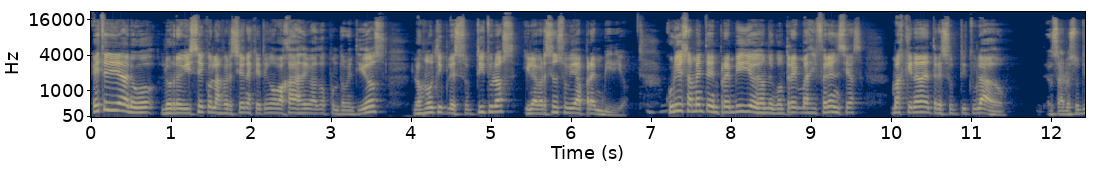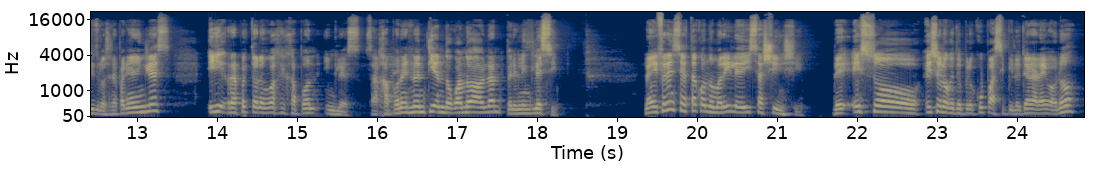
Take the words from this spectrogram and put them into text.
Este diálogo lo revisé con las versiones que tengo bajadas de EVA 2.22, los múltiples subtítulos y la versión subida a Prime Video. Curiosamente en Prime Video es donde encontré más diferencias, más que nada entre subtitulado, o sea, los subtítulos en español e inglés, y respecto al lenguaje Japón-inglés. O sea, japonés no entiendo cuando hablan, pero el inglés sí. La diferencia está cuando Marie le dice a Shinji, de eso, eso es lo que te preocupa si pilotear a la EVA o no.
